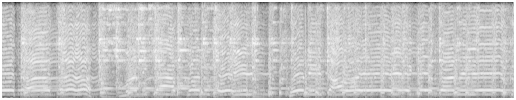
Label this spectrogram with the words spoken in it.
તો થાક મન ક્યા કર કોઈ કોની ચાવે એક કન એક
